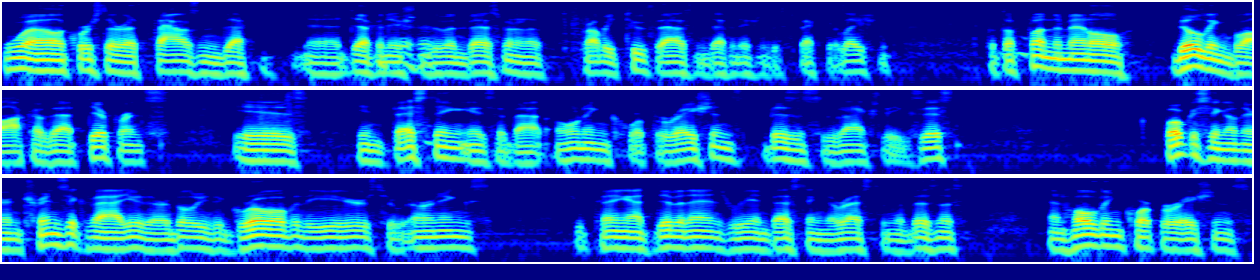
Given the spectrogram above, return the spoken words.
Well, of course, there are a thousand uh, definitions of investment and probably 2,000 definitions of speculation. But the fundamental building block of that difference is investing is about owning corporations, businesses that actually exist, focusing on their intrinsic value, their ability to grow over the years through earnings, through paying out dividends, reinvesting the rest in the business, and holding corporations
